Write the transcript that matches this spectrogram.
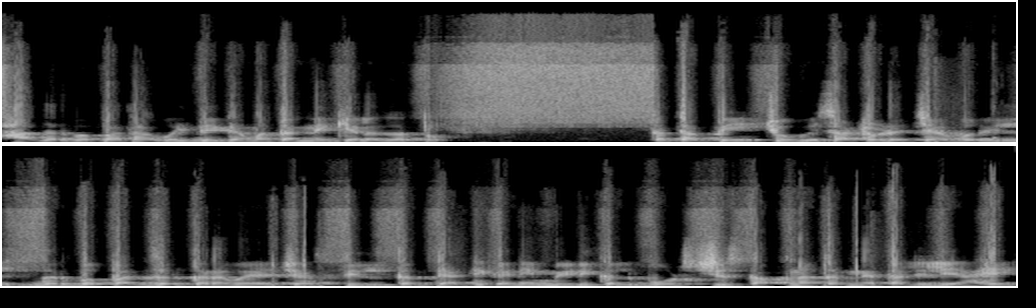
हा गर्भपात हा वैद्यकीय मतांनी केला जातो. तथापि चोवीस आठवड्याच्या वरील गर्भपात जर करावयाचे असतील तर त्या ठिकाणी मेडिकल बोर्डची स्थापना करण्यात आलेली आहे.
